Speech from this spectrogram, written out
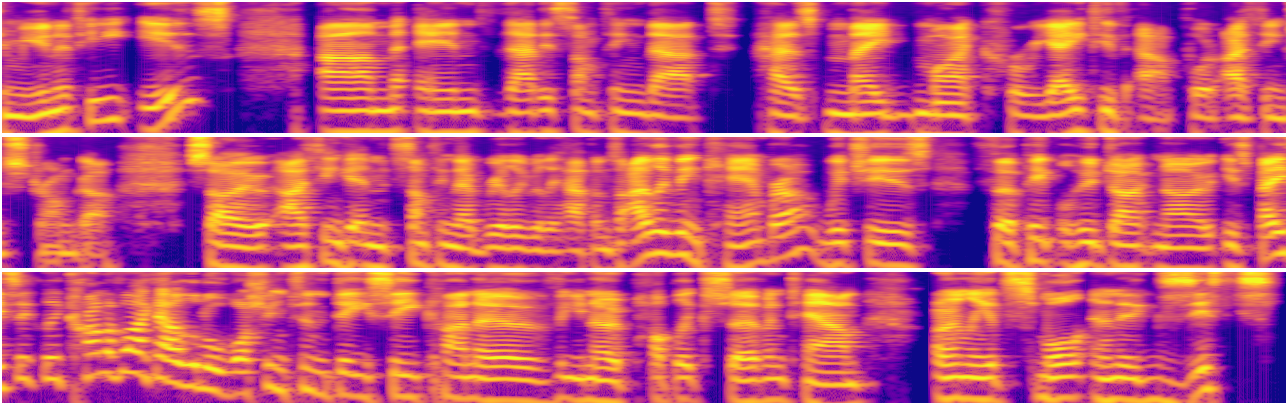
community is um and that is something that has made my creative output i think stronger. So i think and it's something that really really happens. I live in canberra which is for people who don't know is basically kind of like our little washington dc kind of you know public servant town only it's small and it exists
